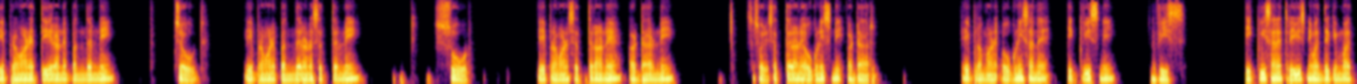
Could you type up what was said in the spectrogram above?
એ પ્રમાણે તેર અને પંદરની ચૌદ. એ પ્રમાણે પંદર અને સત્તરની સોળ. એ પ્રમાણે સત્તર અને અઢારની સોરી સત્તર અને ઓગણીસની અઢાર. એ પ્રમાણે ઓગણીસ અને એકવીસની વીસ. એકવીસ અને ત્રેવીસની મધ્ય કિંમત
